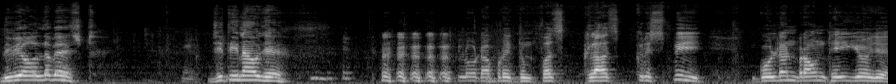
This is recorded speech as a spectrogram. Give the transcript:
દિવ્યા ઓલ ધ બેસ્ટ જીતી ના આવજે. લોટ આપણો એકદમ first class crispy golden brown થઈ ગયો છે.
